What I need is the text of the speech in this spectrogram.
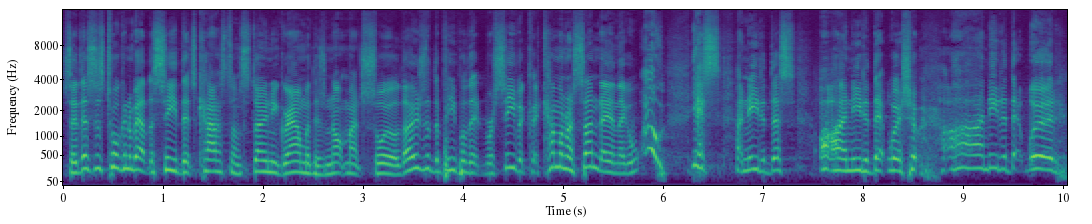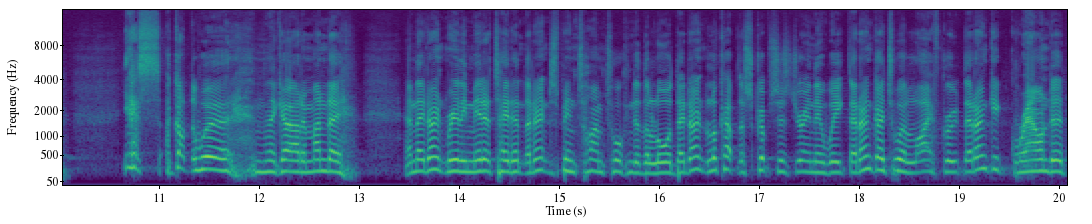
So, this is talking about the seed that's cast on stony ground where there's not much soil. Those are the people that receive it. They come on a Sunday and they go, Oh, yes, I needed this. Oh, I needed that worship. Oh, I needed that word. Yes, I got the word. And they go out on Monday and they don't really meditate it. They don't spend time talking to the Lord. They don't look up the scriptures during their week. They don't go to a life group. They don't get grounded.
